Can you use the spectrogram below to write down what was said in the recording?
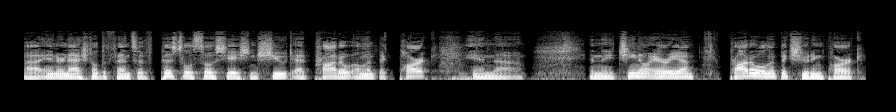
uh, International Defensive Pistol Association shoot at Prado Olympic Park in uh, in the Chino area. Prado Olympic Shooting Park,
